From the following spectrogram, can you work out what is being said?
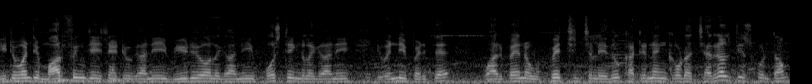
ఇటువంటి మార్ఫింగ్ చేసినట్టు కానీ వీడియోలు కానీ పోస్టింగ్లు కానీ ఇవన్నీ పెడితే వారిపైన ఉపేక్షించలేదు. కఠినంగా కూడా చర్యలు తీసుకుంటాం.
